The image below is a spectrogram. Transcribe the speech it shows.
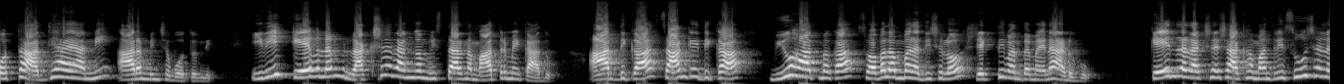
కొత్త అధ్యాయాన్ని ఆరంభించబోతుంది. ఇది కేవలం రక్షణ రంగం విస్తరణ మాత్రమే కాదు ఆర్థిక సాంకేతిక వ్యూహాత్మక స్వవలంబన దిశలో శక్తివంతమైన అడుగు. కేంద్ర రక్షణ శాఖ మంత్రి సూచనల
